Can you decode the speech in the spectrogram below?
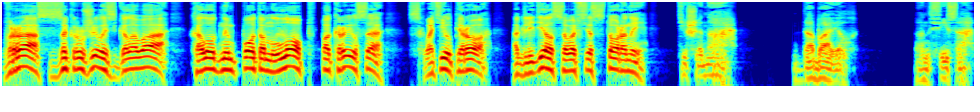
в раз закружилась голова, холодным потом лоб покрылся, схватил перо, огляделся во все стороны. Тишина, — добавил. Анфиса,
